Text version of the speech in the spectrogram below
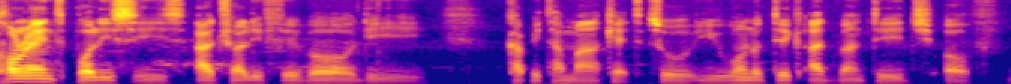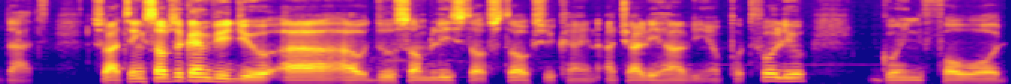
current policies actually favor the capital market. So you want to take advantage of that. So i think subsequent video uh, i'll do some list of stocks you can actually have in your portfolio going forward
